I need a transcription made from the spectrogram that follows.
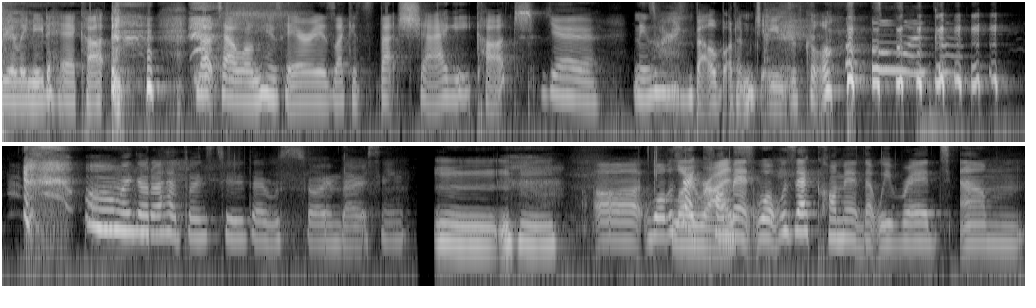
really need a haircut. That's how long his hair is. Like it's that shaggy cut. Yeah. And he's wearing bell bottom jeans, of course. Oh my god. oh my god, I had those too. They were so embarrassing. mm-hmm. Uh, what was Low that rise. comment? What was that comment that we read um,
